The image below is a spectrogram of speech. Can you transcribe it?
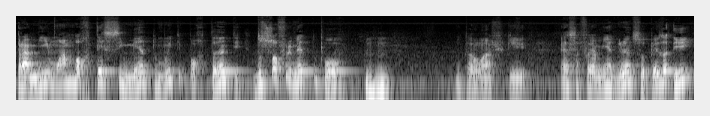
para mim, um amortecimento muito importante do sofrimento do povo. Uhum. Então acho que essa foi a minha grande surpresa e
